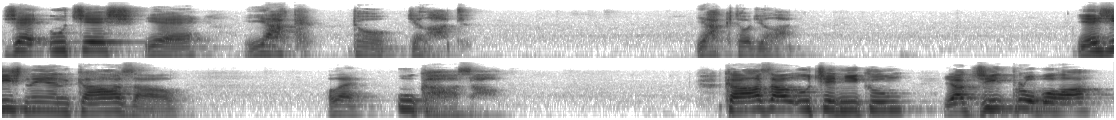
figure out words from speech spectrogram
že učíš je, jak to dělat. Jak to dělat. Ježíš nejen kázal, ale ukázal. Kázal učedníkům, jak žít pro Boha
